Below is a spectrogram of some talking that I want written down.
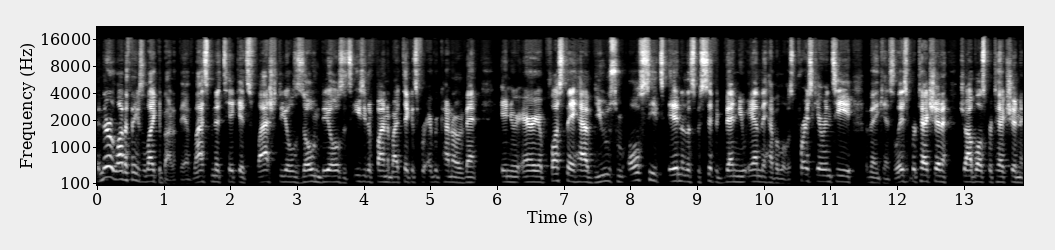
and there are a lot of things I like about it. They have last minute tickets, flash deals, zone deals. It's easy to find and buy tickets for every kind of event in your area. Plus, they have views from all seats in the specific venue, and they have a lowest price guarantee, event cancellation protection, job loss protection,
